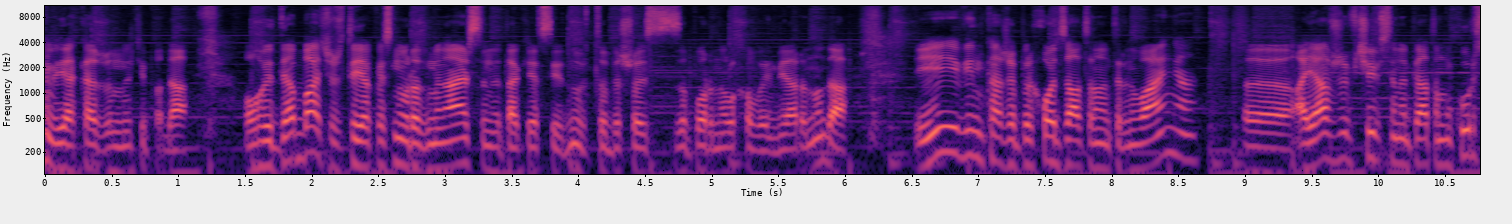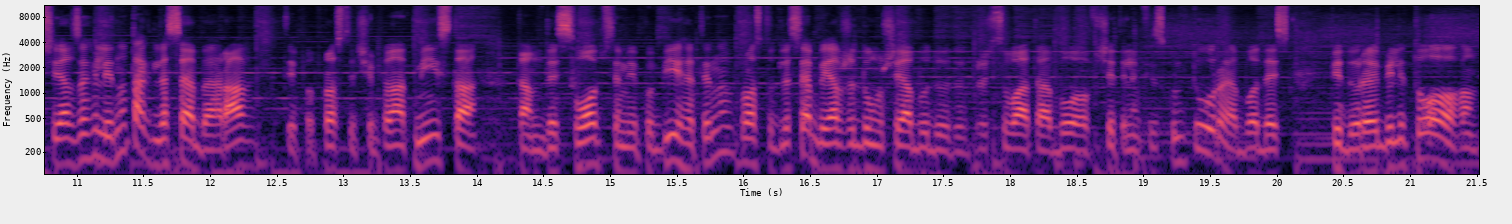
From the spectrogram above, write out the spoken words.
І Я кажу, ну типа, да. Ой, я бачу, ти якось ну, розминаєшся, не так, як всі. Ну, тебе щось запорно-руховим. Я говорю, ну да. І він каже: приходь завтра на тренування. Е, а я вже вчився на п'ятому курсі. Я взагалі ну так для себе грав, типу, просто чемпіонат міста, там десь з хлопцями побігати. Ну просто для себе. Я вже думав, що я буду працювати або вчителем фізкультури, або десь піду реабілітологом.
